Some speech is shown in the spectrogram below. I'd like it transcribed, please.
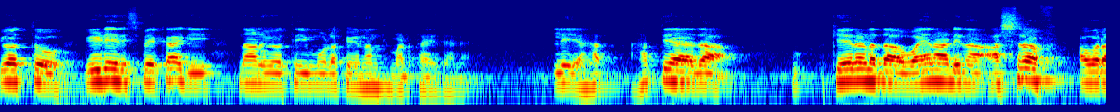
ಇವತ್ತು ಈಡೇರಿಸಬೇಕಾಗಿ ನಾನು ಇವತ್ತು ಈ ಮೂಲಕ ವಿನಂತಿ ಮಾಡ್ತಾ ಇದ್ದೇನೆ. ಇಲ್ಲಿ ಹತ್ಯೆಯಾದ ಕೇರಳದ ವಯನಾಡಿನ ಅಶ್ರಫ್ ಅವರ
